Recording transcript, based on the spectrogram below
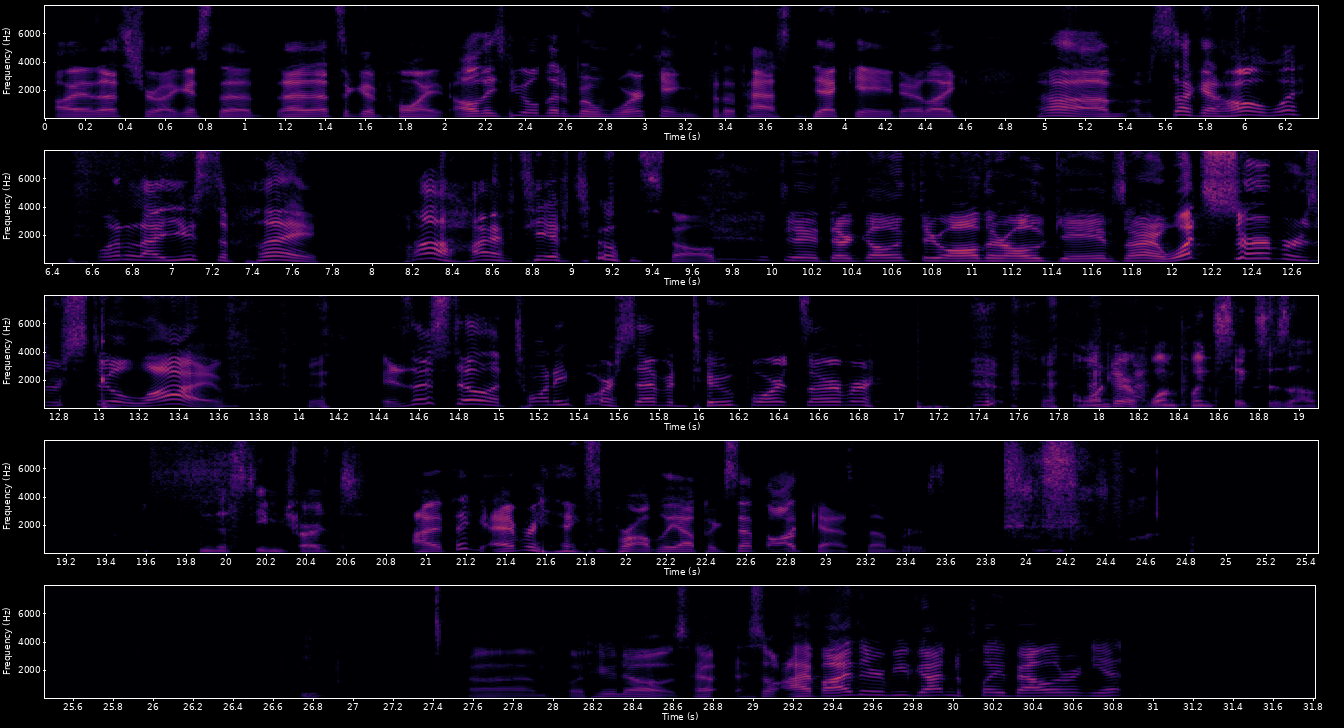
Oh yeah, that's true. I guess that, that that's a good point. All these people that have been working for the past decade are like, oh, I'm, I'm stuck at home. What what did I used to play? Oh, I have TF2 installed. Dude, they're going through all their old games. All right, what servers are still live? Is there still a 24/7 two fort server? I wonder if 1.6 is up in the Steam charts. I think everything's probably up except podcast numbers. Um, but who knows? So, have either of you gotten to play Valorant yet?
